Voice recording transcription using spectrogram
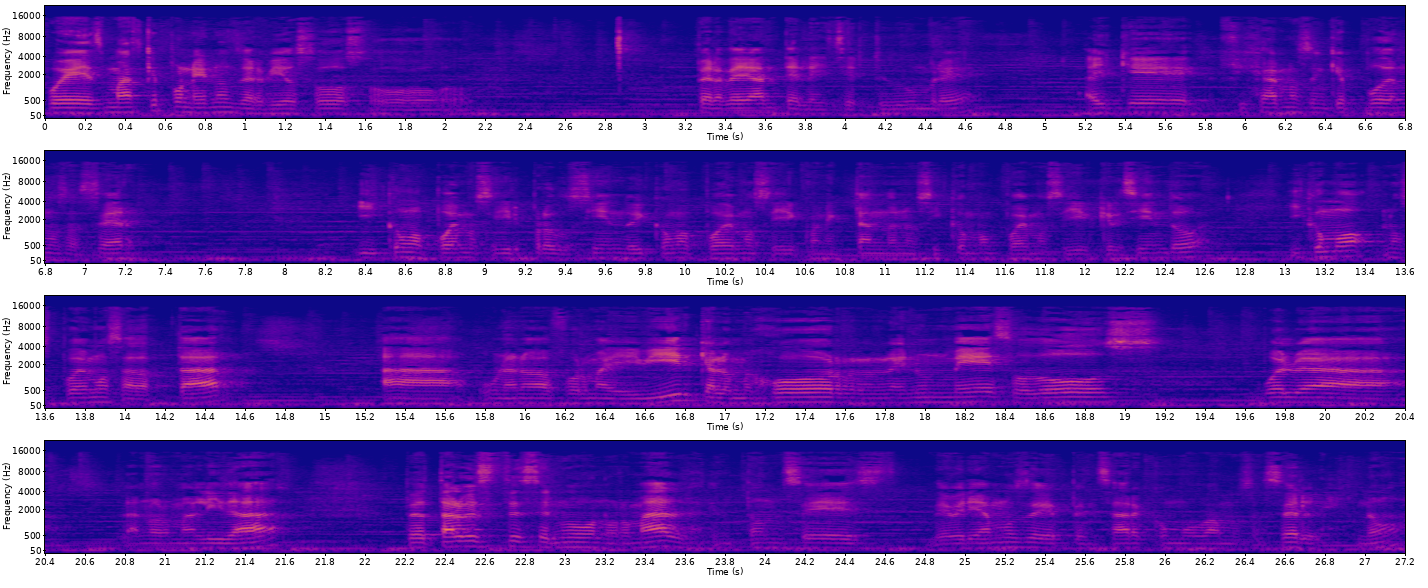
pues más que ponernos nerviosos o perder ante la incertidumbre, hay que fijarnos en qué podemos hacer y cómo podemos seguir produciendo y cómo podemos seguir conectándonos y cómo podemos seguir creciendo y cómo nos podemos adaptar a una nueva forma de vivir que a lo mejor en un mes o dos vuelve a la normalidad pero tal vez este es el nuevo normal, entonces deberíamos de pensar cómo vamos a hacerle, ¿no?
